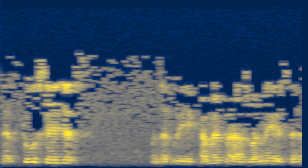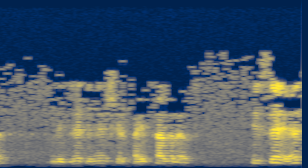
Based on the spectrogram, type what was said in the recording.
there are two stages that we come across. One is the great initiate Pythagoras. He says,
